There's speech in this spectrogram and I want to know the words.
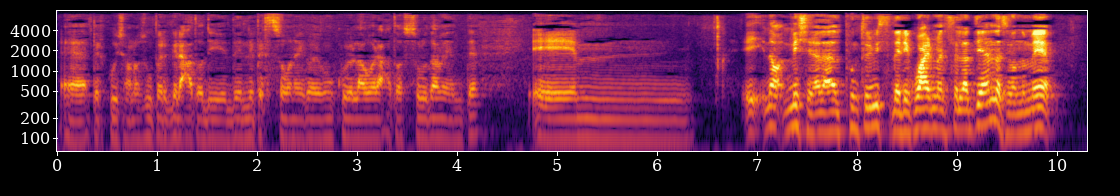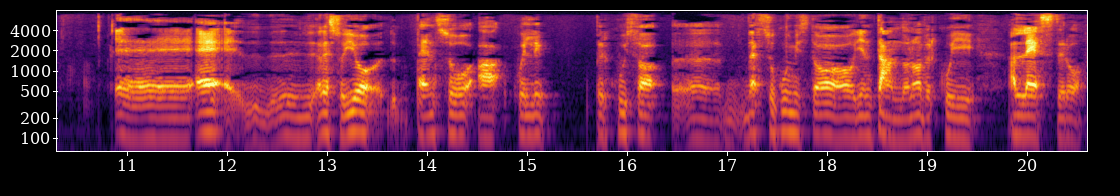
eh, per cui sono super grato di, delle persone con cui ho lavorato assolutamente. E, um, e, no, invece dal, dal punto di vista dei requirements dell'azienda, secondo me eh, è, adesso io penso a quelle per cui sto, eh, verso cui mi sto orientando, no? per cui all'estero.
